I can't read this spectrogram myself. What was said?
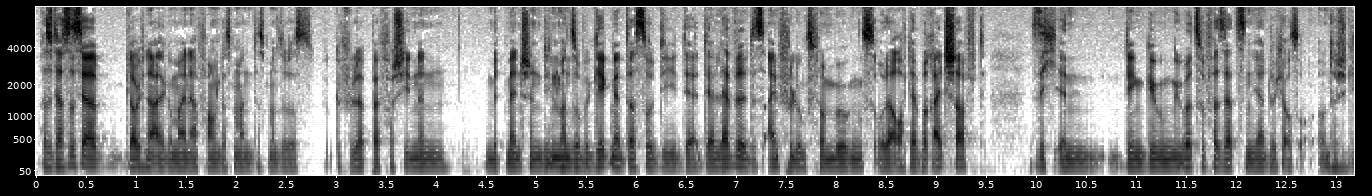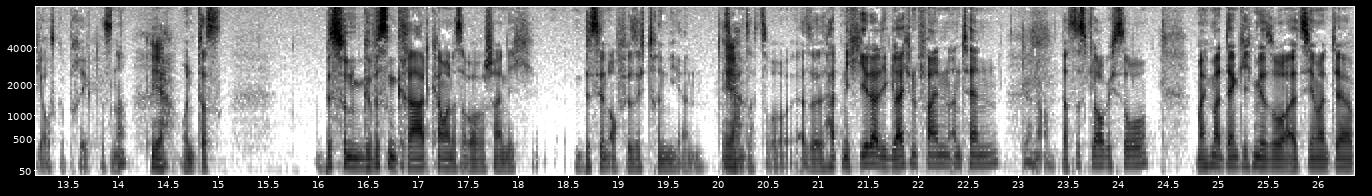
Also das ist ja, glaube ich, eine allgemeine Erfahrung, dass man, dass man so das Gefühl hat bei verschiedenen Mitmenschen, denen man so begegnet, dass so die, der, der Level des Einfühlungsvermögens oder auch der Bereitschaft, sich in den Gegenüber zu versetzen, ja durchaus unterschiedlich ausgeprägt ist. Ne? Ja. Und das bis zu einem gewissen Grad kann man das aber wahrscheinlich ein bisschen auch für sich trainieren. Dass ja. man sagt so, also hat nicht jeder die gleichen feinen Antennen. Genau. Das ist, glaube ich, so. Manchmal denke ich mir so, als jemand, der,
